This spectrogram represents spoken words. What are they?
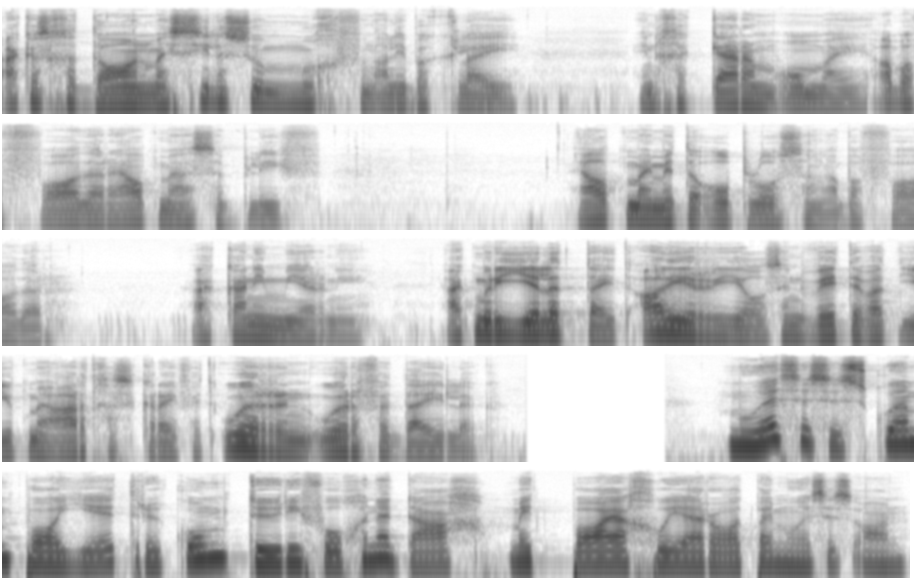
ek is gedaan, my siel is so moeg van al die beklei en gekerm om my. Abba Vader, help my asseblief. Help my met 'n oplossing, Abba Vader. Ek kan nie meer nie. Ek moet die hele tyd al die reëls en wette wat U op my hart geskryf het oor en oor verduidelik. Moses se skoonpa Jethro kom toe die volgende dag met baie goeie raad by Moses aan.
